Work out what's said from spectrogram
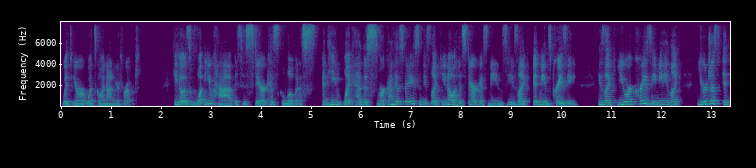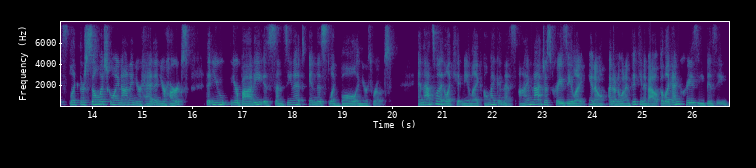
with your what's going on in your throat he goes, What you have is hystericus globus. And he like had this smirk on his face. And he's like, You know what hystericus means? He's like, It means crazy. He's like, You are crazy, meaning like you're just, it's like there's so much going on in your head and your heart that you, your body is sensing it in this like ball in your throat. And that's when it like hit me like, oh my goodness, I'm not just crazy, like, you know, I don't know what I'm thinking about, but like I'm crazy busy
